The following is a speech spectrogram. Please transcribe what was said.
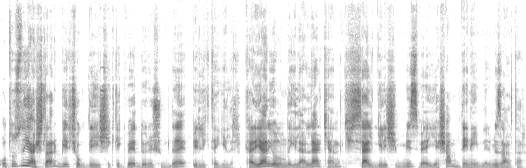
30'lu yaşlar birçok değişiklik ve dönüşümde birlikte gelir. Kariyer yolunda ilerlerken kişisel gelişimimiz ve yaşam deneyimlerimiz artar.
